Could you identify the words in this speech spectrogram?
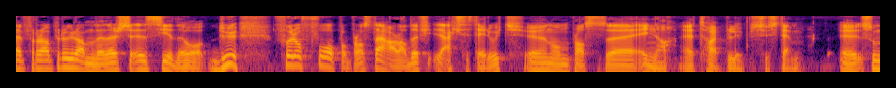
eh, fra programleders eh, side òg. Du, for å få på plass det her, da. Det eksisterer jo ikke eh, noen plass ennå et hyperloop-system. Sånn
